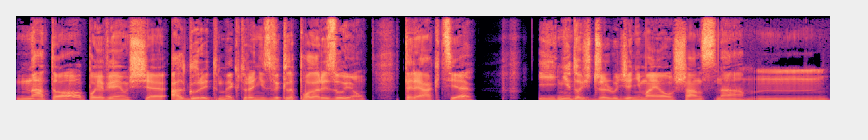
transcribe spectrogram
Na to pojawiają się algorytmy, które niezwykle polaryzują te reakcje, i nie dość, że ludzie nie mają szans na mm,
